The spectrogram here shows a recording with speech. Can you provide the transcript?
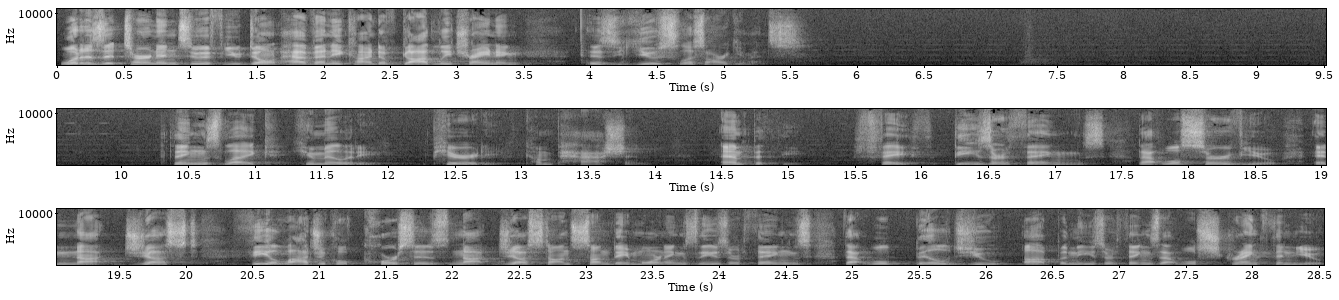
What does it turn into if you don't have any kind of godly training? Is useless arguments. Things like humility, purity, compassion, empathy, faith. These are things that will serve you and not just theological courses, not just on Sunday mornings. These are things that will build you up, and these are things that will strengthen you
